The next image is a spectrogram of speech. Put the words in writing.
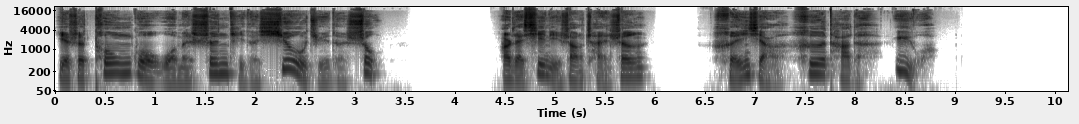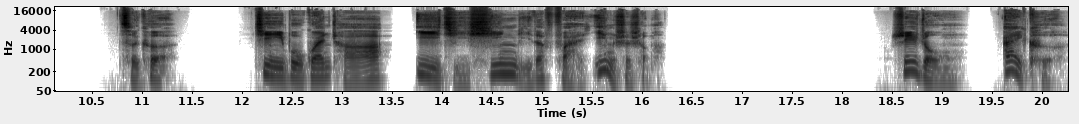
也是通过我们身体的嗅觉的受，而在心理上产生很想喝它的欲望。此刻，进一步观察一己心里的反应是什么？是一种爱渴、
